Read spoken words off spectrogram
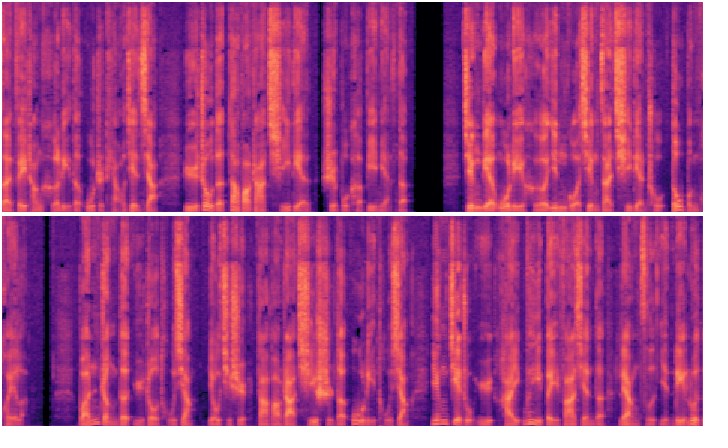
在非常合理的物质条件下，宇宙的大爆炸起点是不可避免的。经典物理和因果性在起点处都崩溃了。完整的宇宙图像，尤其是大爆炸起始的物理图像，应借助于还未被发现的量子引力论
